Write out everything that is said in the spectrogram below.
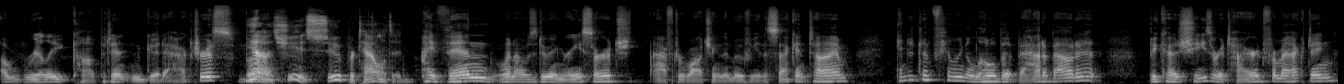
a really competent and good actress. But yeah, she is super talented. I then, when I was doing research after watching the movie the second time, ended up feeling a little bit bad about it because she's retired from acting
